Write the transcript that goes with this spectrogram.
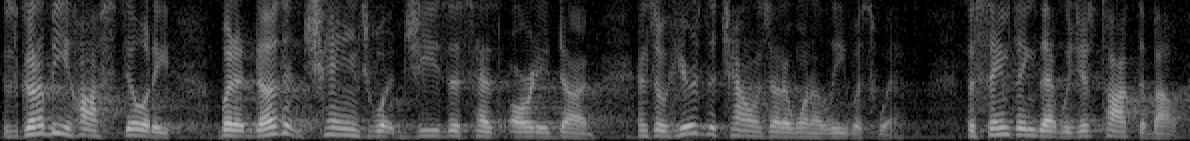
There's going to be hostility, but it doesn't change what Jesus has already done. And so here's the challenge that I want to leave us with. The same thing that we just talked about.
